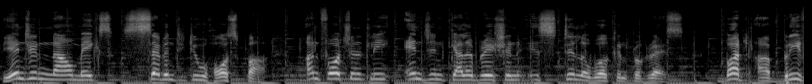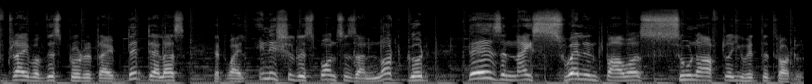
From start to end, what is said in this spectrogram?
The engine now makes 72 horsepower. Unfortunately, engine calibration is still a work in progress. But our brief drive of this prototype did tell us that while initial responses are not good, there's a nice swell in power soon after you hit the throttle.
